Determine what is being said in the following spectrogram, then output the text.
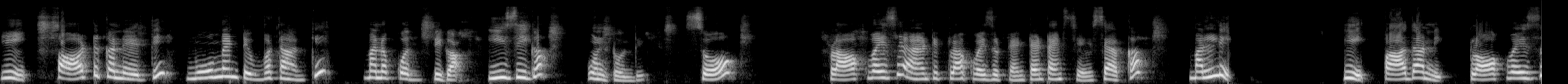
ఈ షార్ట్కి అనేది మూమెంట్ ఇవ్వటానికి మనకు కొద్దిగా ఈజీగా ఉంటుంది. So clockwise anti clockwise ten ten times చేశాక మళ్ళీ ఈ పాదాన్ని క్లాక్ వైజ్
